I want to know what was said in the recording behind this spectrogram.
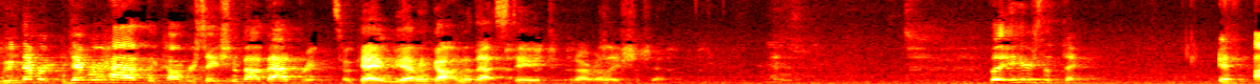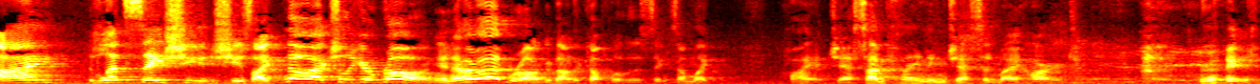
We've never, never had the conversation about Bad Brains, okay? We haven't gotten to that stage in our relationship. But here's the thing if I, let's say she, she's like, no, actually, you're wrong, and I'm wrong about a couple of those things. I'm like, quiet, Jess. I'm flaming Jess in my heart, right?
